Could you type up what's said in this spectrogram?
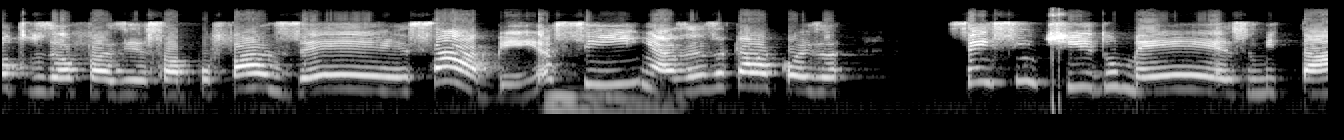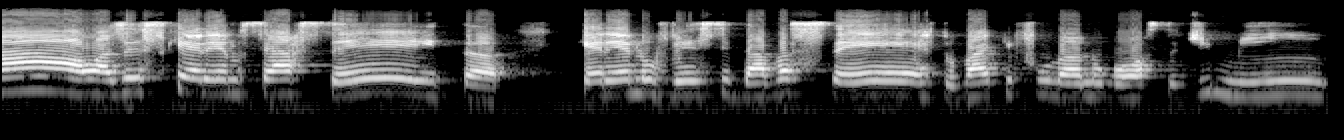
outros eu fazia só por fazer, sabe? Assim, uhum. às vezes aquela coisa sem sentido mesmo e tal, às vezes querendo ser aceita, querendo ver se dava certo, vai que fulano gosta de mim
